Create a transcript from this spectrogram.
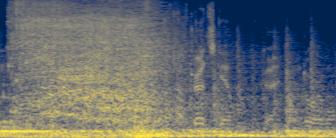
Oh, Dreadscale. Okay, adorable.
